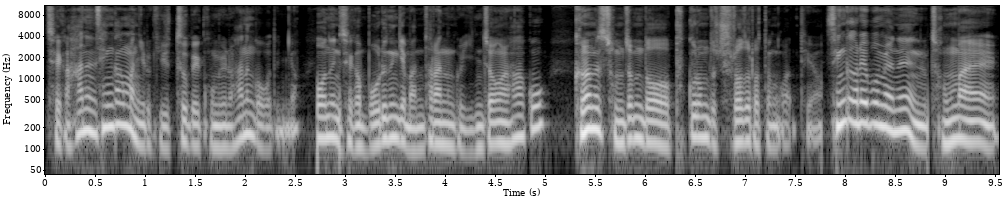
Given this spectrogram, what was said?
제가 하는 생각만 이렇게 유튜브에 공유를 하는 거거든요. 저는 제가 모르는 게 많다라는 걸 인정을 하고 그러면서 점점 더 부끄러움도 줄어들었던 것 같아요. 생각을 해보면은 정말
